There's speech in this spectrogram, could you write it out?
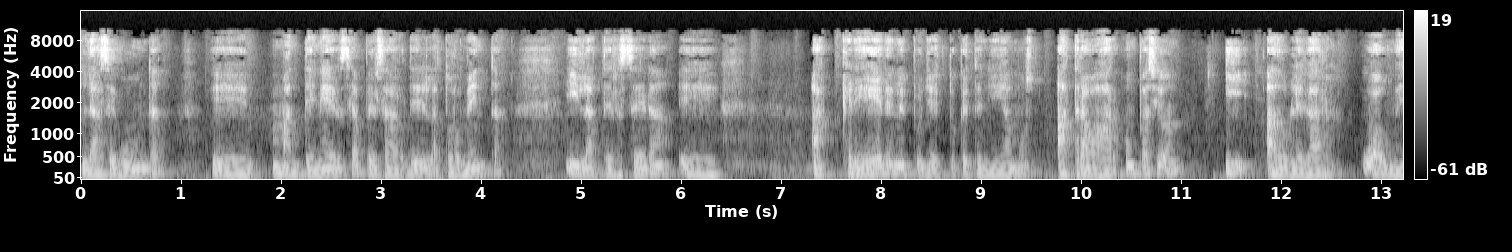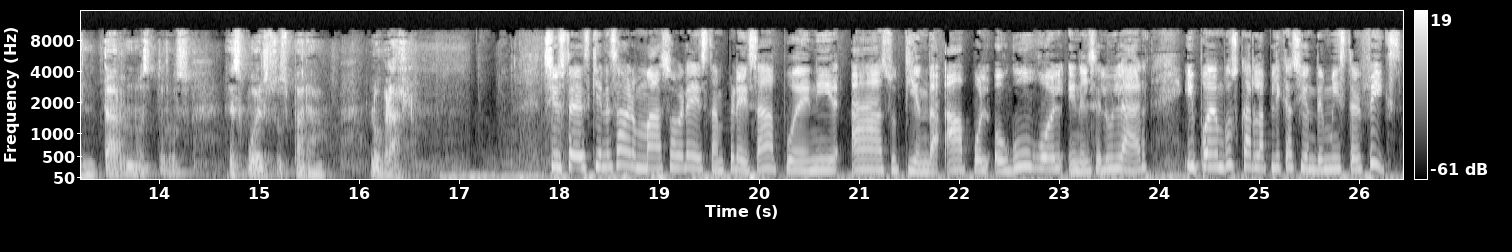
La segunda, eh, mantenerse a pesar de la tormenta. Y la tercera, eh, a creer en el proyecto que teníamos, a trabajar con pasión y a doblegar o aumentar nuestros esfuerzos para lograrlo. Si ustedes quieren saber más sobre esta empresa, pueden ir a su tienda Apple o Google en el celular y pueden buscar la aplicación de Mr. Fix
